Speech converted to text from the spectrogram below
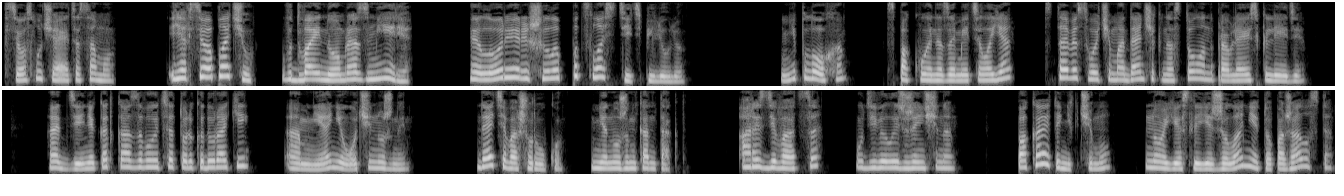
все случается само. «Я все оплачу, в двойном размере!» Элория решила подсластить пилюлю. «Неплохо», — спокойно заметила я, ставя свой чемоданчик на стол и направляясь к леди. От денег отказываются только дураки, а мне они очень нужны. Дайте вашу руку, мне нужен контакт. А раздеваться? Удивилась женщина. Пока это ни к чему, но если есть желание, то пожалуйста.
